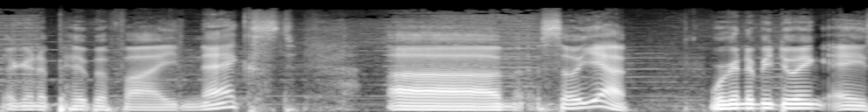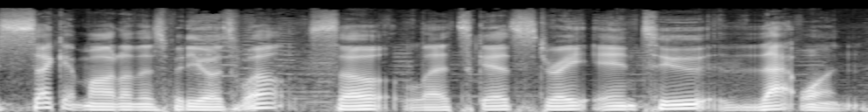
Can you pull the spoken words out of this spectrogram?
they're going to pibify next. Um so yeah, we're going to be doing a second mod on this video as well, so let's get straight into that one.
